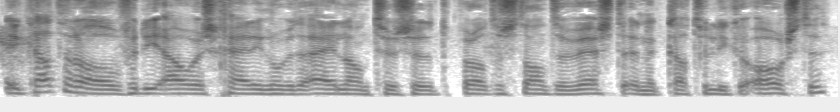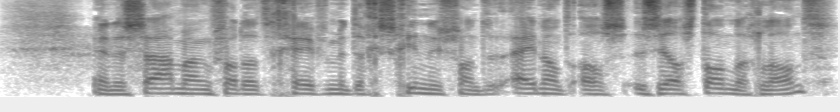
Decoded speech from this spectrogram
Ik had er al over die oude scheiding op het eiland tussen het protestante Westen en het katholieke Oosten. En de samenhang van dat gegeven met de geschiedenis van het eiland als zelfstandig land.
